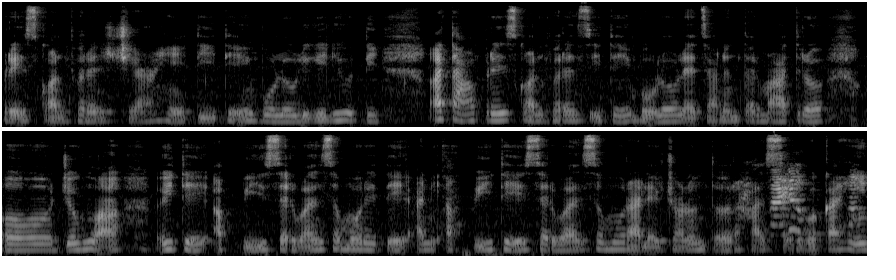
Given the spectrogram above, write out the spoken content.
प्रेस कॉन्फरन्स जी आहे ती इथे बोलवली गेली होती. आता प्रेस कॉन्फरन्स इथे बोलवल्याच्या नंतर मात्र जेव्हा इथे अप्पी सर्वांसमोर येते आणि अप्पी इथे सर्वांसमोर आल्याच्यानंतर हा सर्व काही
